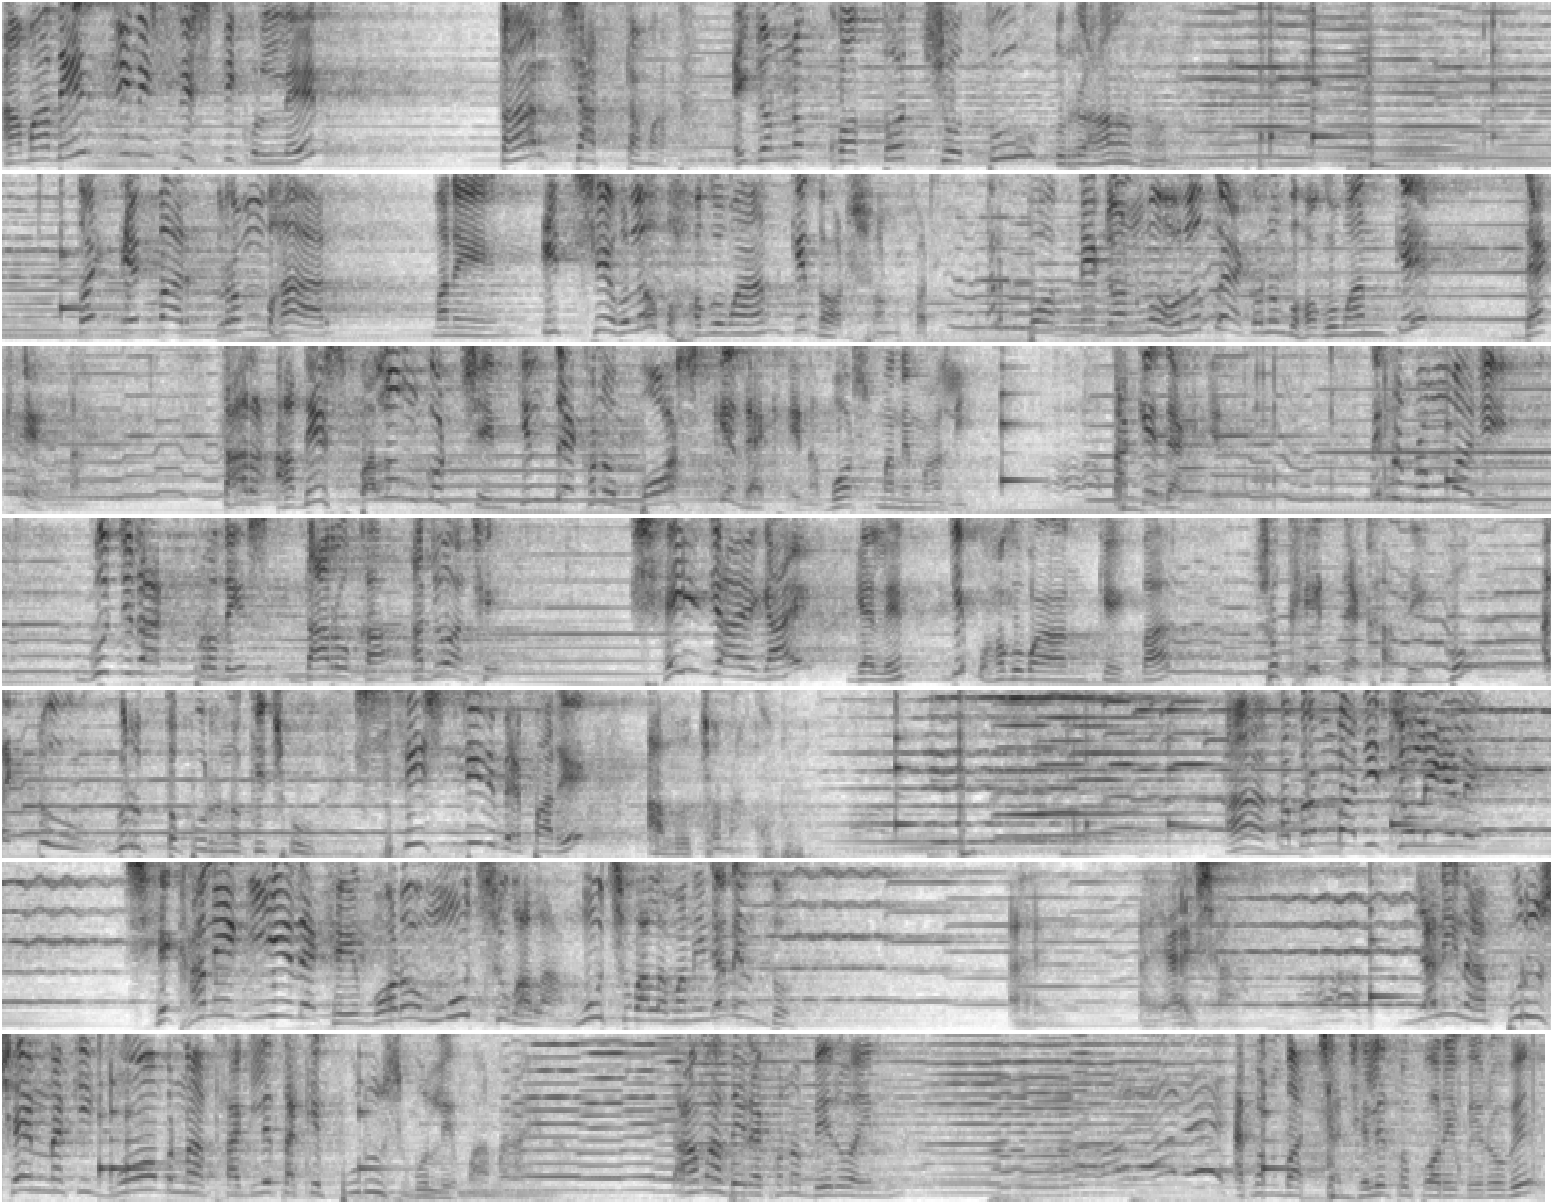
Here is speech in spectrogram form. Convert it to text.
আমাদের যিনি সৃষ্টি করলেন, তার চারটা মাথা। এই জন্য কত চতুরানন। তো একবার ব্রহ্মার মানে ইচ্ছে হলো ভগবানকে দর্শন করে। মানে পদ্মে জন্ম হলো তো এখনও ভগবানকে দেখেন না। তার আদেশ পালন করছেন, কিন্তু এখনও বসকে দেখে না। বস মানে মালিক। তাকে দেখে না। দেখুন ব্রহ্মাজি গুজরাট প্রদেশ দ্বারকা আজও আছে। সেই জায়গায় গেলেন যে ভগবানকে একবার চোখের দেখা দেখব। আর একটু গুরুত্বপূর্ণ কিছু সৃষ্টির ব্যাপারে আলোচনা করব হ্যাঁ তা ব্রহ্মাজি চলে গেলে সেখানে গিয়ে দেখে বড় মুছওয়ালা। মুছওয়ালা মানে জানেন তো? জানি না, পুরুষের নাকি গব না থাকলে তাকে পুরুষ বলে মানায়। আমাদের এখনও বেরোয়নি। এখন বাচ্চা ছেলে তো পরে বেরোবে।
